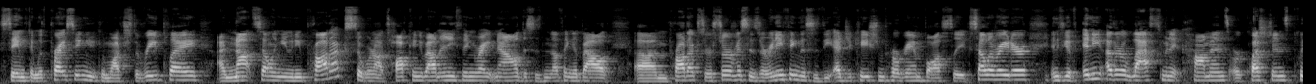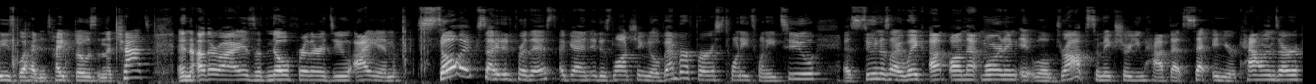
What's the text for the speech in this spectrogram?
Same thing with pricing. You can watch the replay. I'm not selling you any products, so we're not talking about anything right now. This is nothing about um, products or services or anything. This is the education program, Boss Lee Accelerator. And if you have any other last minute comments or questions, please go ahead and type those in the chat. And otherwise, with no further ado, I am so excited for this. Again, it is launching November 1st, 2022. As soon as I wake up on that morning, it will drop. So make sure you have that set in your calendar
